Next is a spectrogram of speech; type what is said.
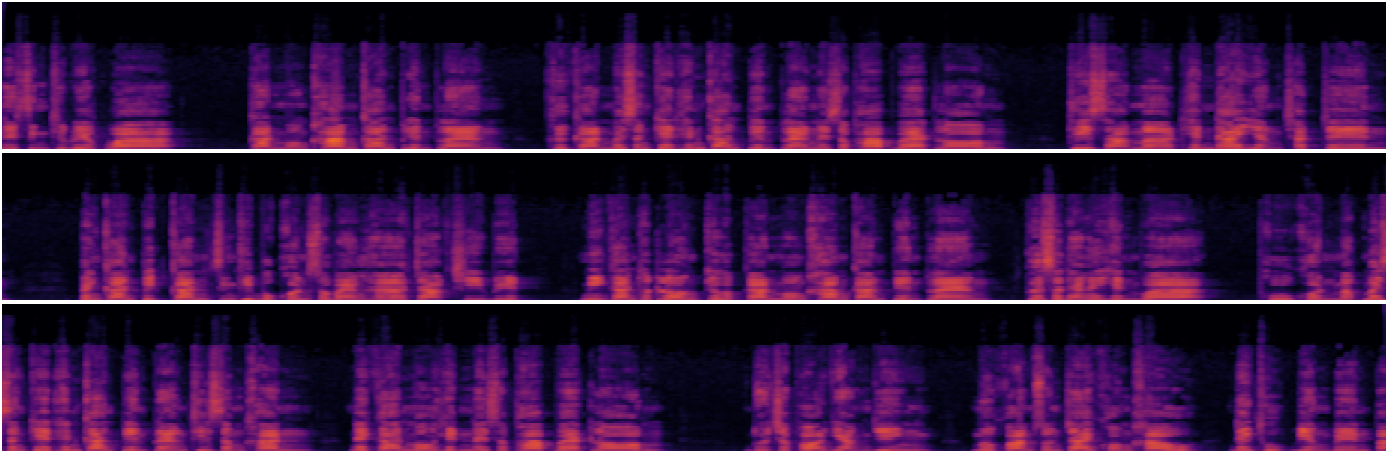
ในสิ่งที่เรียกว่า การมองข้ามการเปลี่ยนแปลง คือการไม่สังเกตเห็นการเปลี่ยนแปลงในสภาพแวดล้อม ที่สามารถเห็นได้อย่างชัดเจน เป็นการปิดกั้นสิ่งที่บุคคลแสวงหาจากชีวิต มีการทดลองเกี่ยวกับการมองข้ามการเปลี่ยนแปลง เพื่อแสดงให้เห็นว่า ผู้คนมักไม่สังเกตเห็นการเปลี่ยนแปลงที่สำคัญ ในการมองเห็นในสภาพแวดล้อม โดยเฉพาะอย่างยิ่งเมื่อความสนใจของเขาได้ถูกเบี่ยงเบนไป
